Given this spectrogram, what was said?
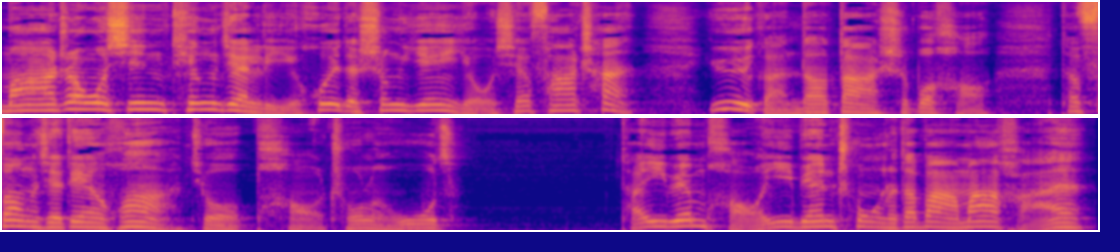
马昭新听见李慧的声音有些发颤，预感到大事不好，他放下电话就跑出了屋子。他一边跑一边冲着他爸妈喊：“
